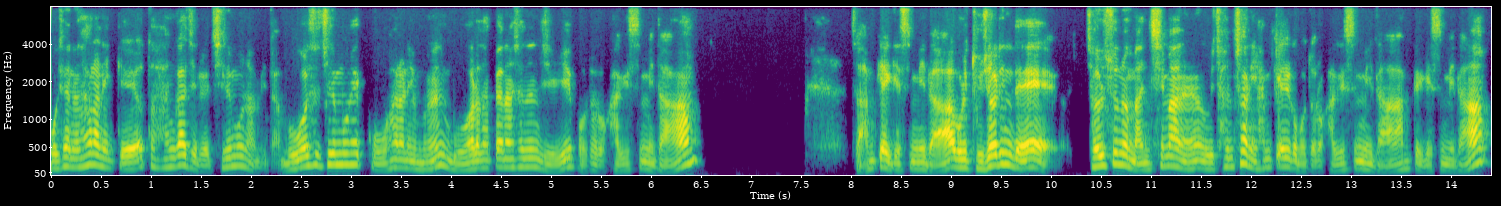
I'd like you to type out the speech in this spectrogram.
모세는 하나님께 어떤 한 가지를 질문합니다. 무엇을 질문했고 하나님은 무엇라 답변하셨는지 보도록 하겠습니다. 자, 함께 읽겠습니다. 우리 두 절인데 절수는 많지만은 우리 천천히 함께 읽어보도록 하겠습니다. 함께 읽겠습니다.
